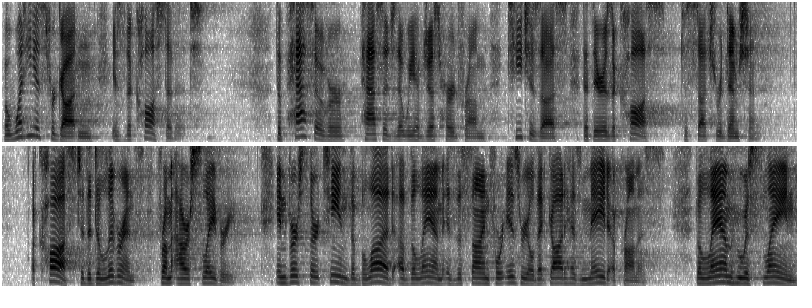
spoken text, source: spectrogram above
but what he has forgotten is the cost of it. The Passover passage that we have just heard from teaches us that there is a cost to such redemption, a cost to the deliverance from our slavery. In verse 13, the blood of the Lamb is the sign for Israel that God has made a promise. The Lamb who was slain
